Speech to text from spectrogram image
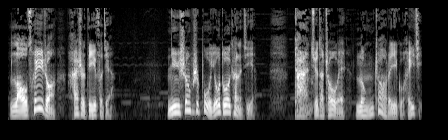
老崔庄还是第一次见。女生是不由多看了几眼，感觉他周围笼罩着一股黑气，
